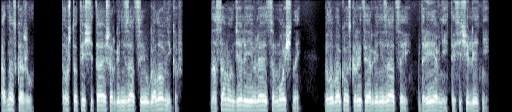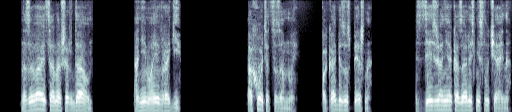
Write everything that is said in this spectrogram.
Одно скажу. То, что ты считаешь организацией уголовников, на самом деле является мощной, глубоко скрытой организацией, древней, тысячелетней. Называется она Шердаун. Они мои враги. Охотятся за мной. Пока безуспешно. Здесь же они оказались не случайно.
